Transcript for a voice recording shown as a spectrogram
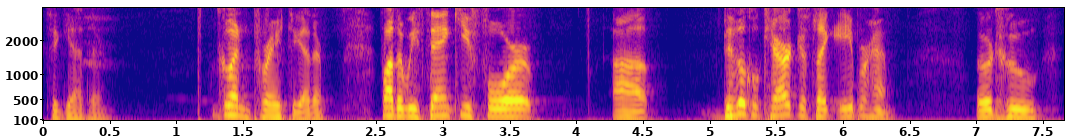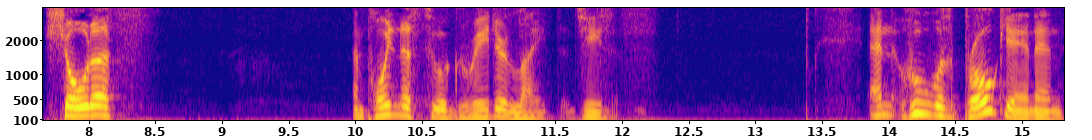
together. Let's go ahead and pray together. Father, we thank you for uh, biblical characters like Abraham, Lord, who showed us and pointed us to a greater light, Jesus, and who was broken and,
